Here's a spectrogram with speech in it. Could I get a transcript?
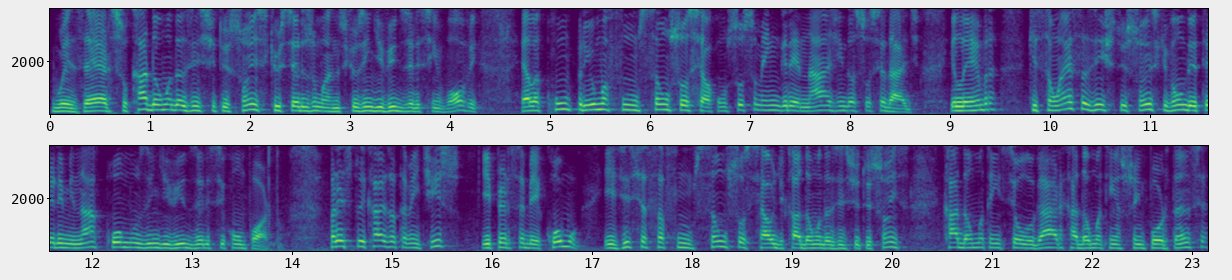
o exército, cada uma das instituições que os seres humanos, que os indivíduos eles se envolvem, ela cumpre uma função social, como se fosse uma engrenagem da sociedade. E lembra que são essas instituições que vão determinar como os indivíduos eles se comportam. Para explicar exatamente isso, e perceber como existe essa função social de cada uma das instituições, cada uma tem seu lugar, cada uma tem a sua importância,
